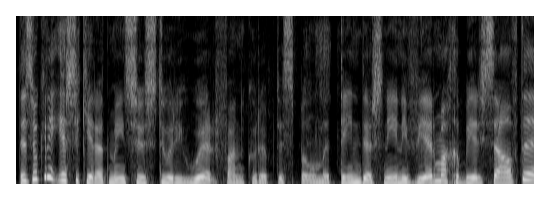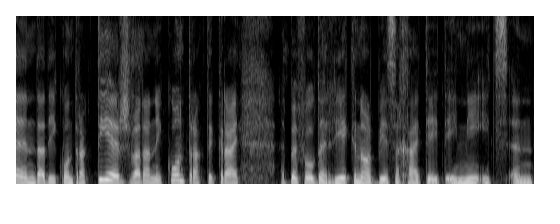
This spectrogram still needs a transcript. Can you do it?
Dis ook nie die eerste keer dat mense so 'n storie hoor van korrupte spil met tenders nie. In die weermag gebeur dieselfde en dat die kontrakteurs wat dan die kontrakte kry, byvoorbeeld 'n rekenaar besigheid het en nie iets in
